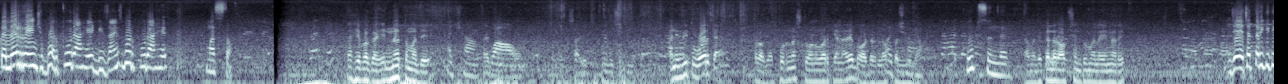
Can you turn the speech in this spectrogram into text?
कलर रेंज भरपूर आहे डिझाईन्स भरपूर आहेत. मस्त. हे बघा हे नथमध्ये अच्छा वाव आणि विथ वर्क आहे. बघा पूर्ण स्टोन वर्क येणार आहे बॉर्डरला पल्लूला. खूप सुंदर. त्यामध्ये कलर ऑप्शन तुम्हाला येणार आहे. म्हणजे याच्यात तरी किती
